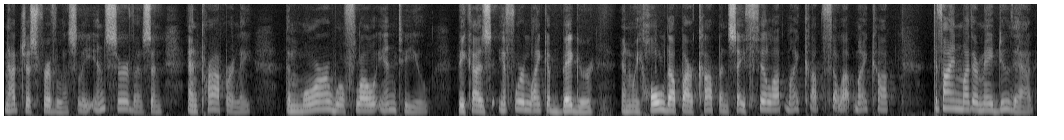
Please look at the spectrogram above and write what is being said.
not just frivolously, in service and, and properly, the more will flow into you. Because if we're like a beggar and we hold up our cup and say, Fill up my cup, fill up my cup. Divine Mother may do that,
